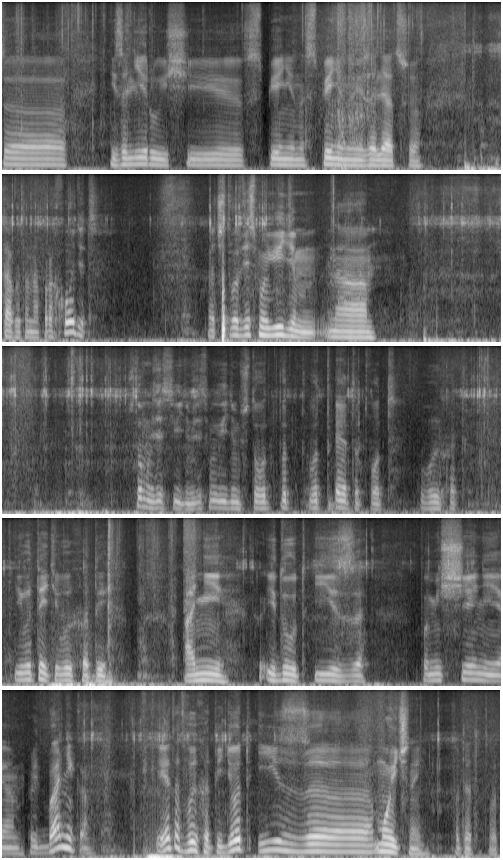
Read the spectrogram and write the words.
э, изолирующие вспененную, вспененную изоляцию. Так вот она проходит. Значит, вот здесь мы видим, э, что мы здесь видим? Здесь мы видим, что вот, вот, вот этот вот выход и вот эти выходы, они идут из помещения предбанника. И этот выход идет из э, моечной. Вот этот вот.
